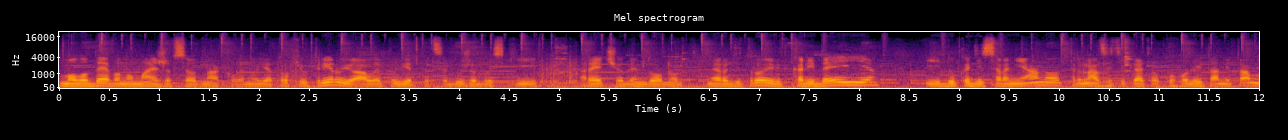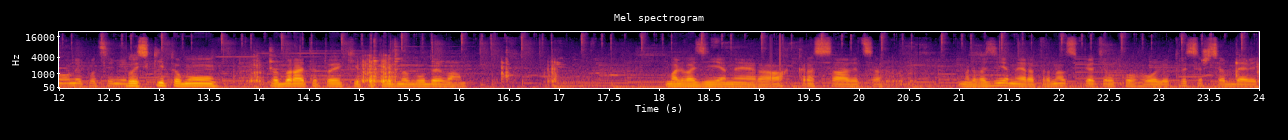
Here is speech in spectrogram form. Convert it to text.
молоде, воно майже все однакове. Ну я трохи утрірую, але повірте, це дуже близькі речі один до одного. Неро від Калідеї. І Дука Ді Сараніано, 13,5 алкоголю і там, і там, але вони по ціні близькі, тому вибирайте той, який потрібно буде вам. Мальвазія Нера, ах, красавиця. Мальвазія Нера, 13,5 алкоголю, 369.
